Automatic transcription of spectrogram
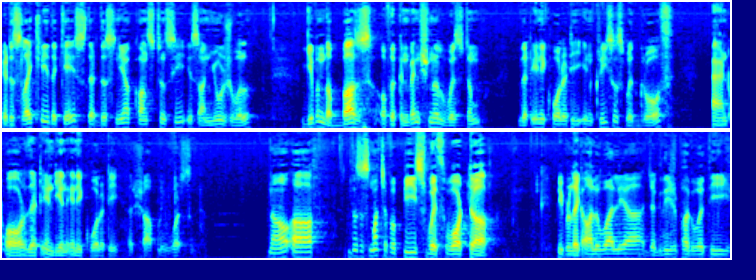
it is likely the case that this near constancy is unusual given the buzz of the conventional wisdom that inequality increases with growth and or that Indian inequality has sharply worsened. Now, uh, this is much of a piece with what uh, people like Ahluwalia, Jagdish Bhagwati,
